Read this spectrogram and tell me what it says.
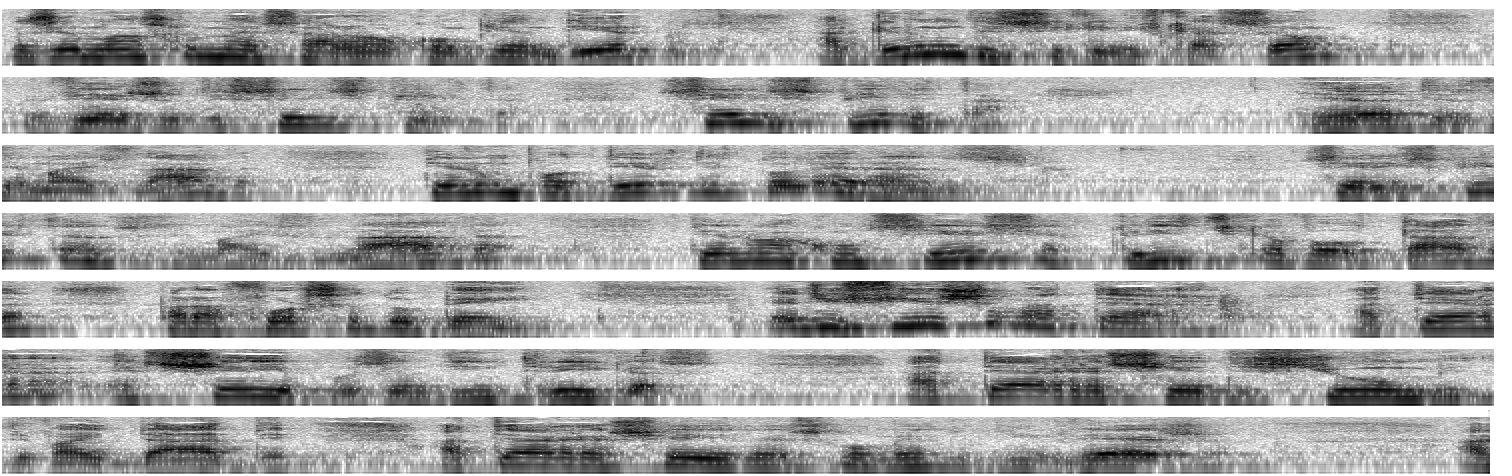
os irmãos começaram a compreender a grande significação, vejo, de ser espírita. Ser espírita é, antes de mais nada, ter um poder de tolerância. Ser espírita, antes de mais nada, ter uma consciência crítica voltada para a força do bem. É difícil na Terra. A Terra é cheia, por exemplo, de intrigas. A Terra é cheia de ciúme, de vaidade. A Terra é cheia, nesse momento, de inveja. A,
